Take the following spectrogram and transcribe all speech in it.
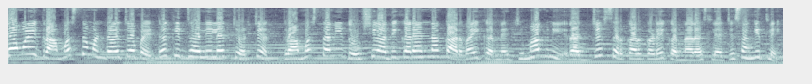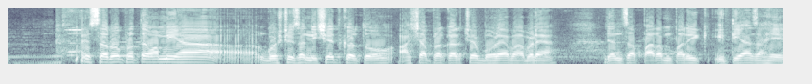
त्यामुळे ग्रामस्थ मंडळाच्या बैठकीत झालेल्या चर्चेत ग्रामस्थांनी दोषी अधिकाऱ्यांना कारवाई करण्याची मागणी राज्य सरकारकडे करणार असल्याचे सांगितले. सर्वप्रथम आम्ही ह्या गोष्टीचा निषेध करतो. अशा प्रकारच्या भोळ्या बाबड्या ज्यांचा पारंपरिक इतिहास आहे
